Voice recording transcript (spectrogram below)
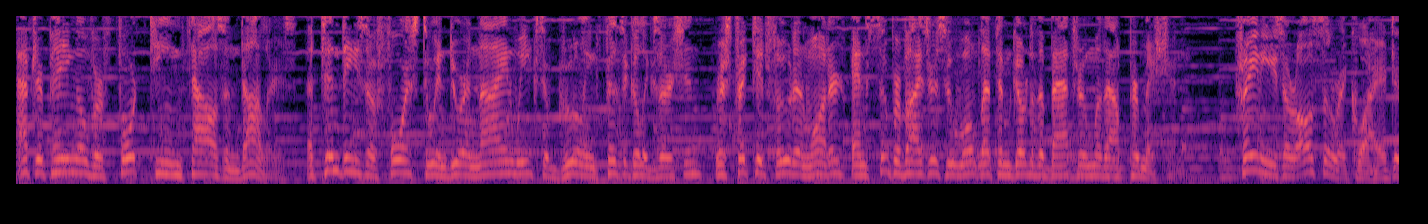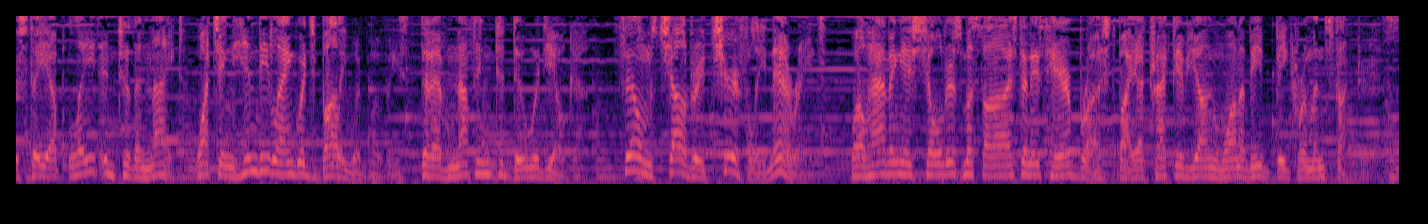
After paying over $14,000, attendees are forced to endure nine weeks of grueling physical exertion, restricted food and water, and supervisors who won't let them go to the bathroom without permission. Trainees are also required to stay up late into the night watching Hindi language Bollywood movies that have nothing to do with yoga. Films Choudhury cheerfully narrates while having his shoulders massaged and his hair brushed by attractive young wannabe Bikram instructors.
